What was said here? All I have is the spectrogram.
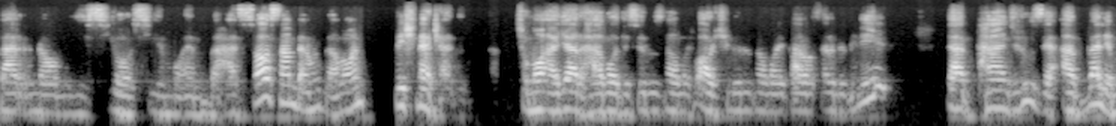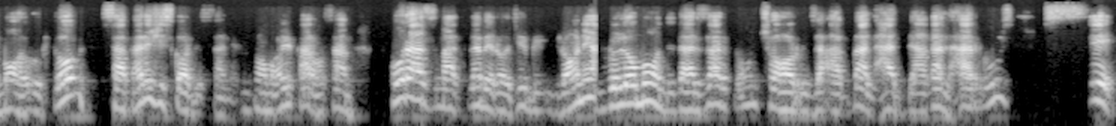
برنامه سیاسی مهم و حساس هم در اون زمان بهش نکرده شما اگر حوادث روزنامه آرشیو روزنامه فرانسه رو ببینید در پنج روز اول ماه اکتبر سفر ژیسکار دستانه روزنامه های فرانسه هم پر از مطلب راجع به ایران. لوموند در ظرف اون چهار روز اول حداقل هر روز سه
